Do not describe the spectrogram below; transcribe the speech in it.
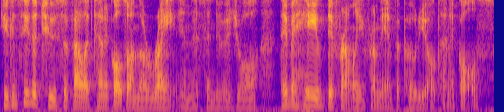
You can see the two cephalic tentacles on the right in this individual. They behave differently from the epipodial tentacles.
